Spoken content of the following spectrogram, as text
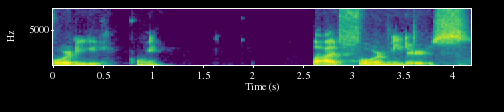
40.54 meters.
